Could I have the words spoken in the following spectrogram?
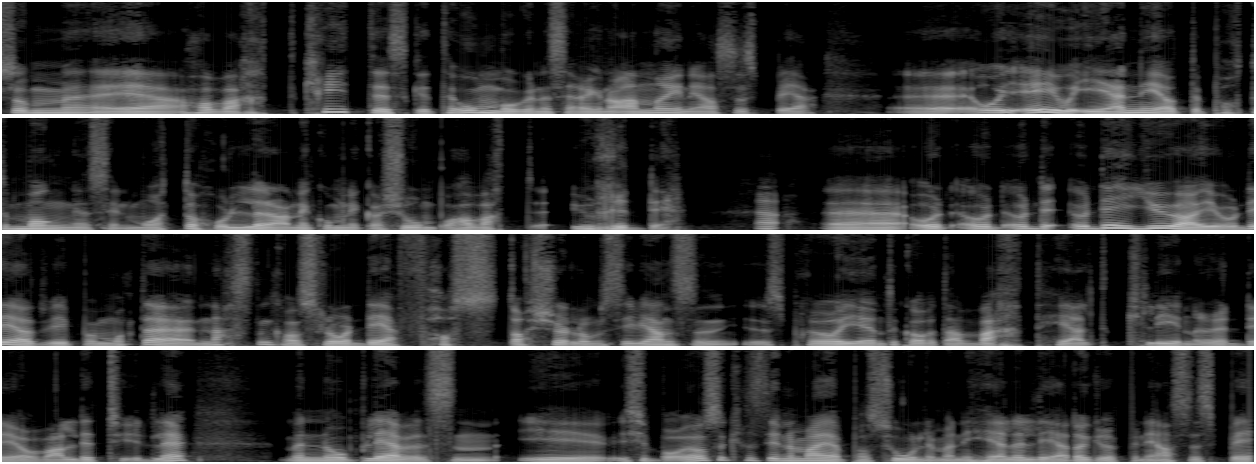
som er, har vært kritiske til omorganiseringen og endringen i SSB, eh, og er jo enig i at departementet sin måte å holde denne kommunikasjonen på har vært uryddig. Ja. Eh, og, og, og, det, og, det, gjør jo det at vi på en måte nesten kan slå det fast, da, selv om Siv Jensen prøver å gi inntrykk av at det har vært helt klin ryddig og veldig tydelig. Men opplevelsen i ikke bare også Kristine Meyer personlig, men i hele ledergruppen i SSB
